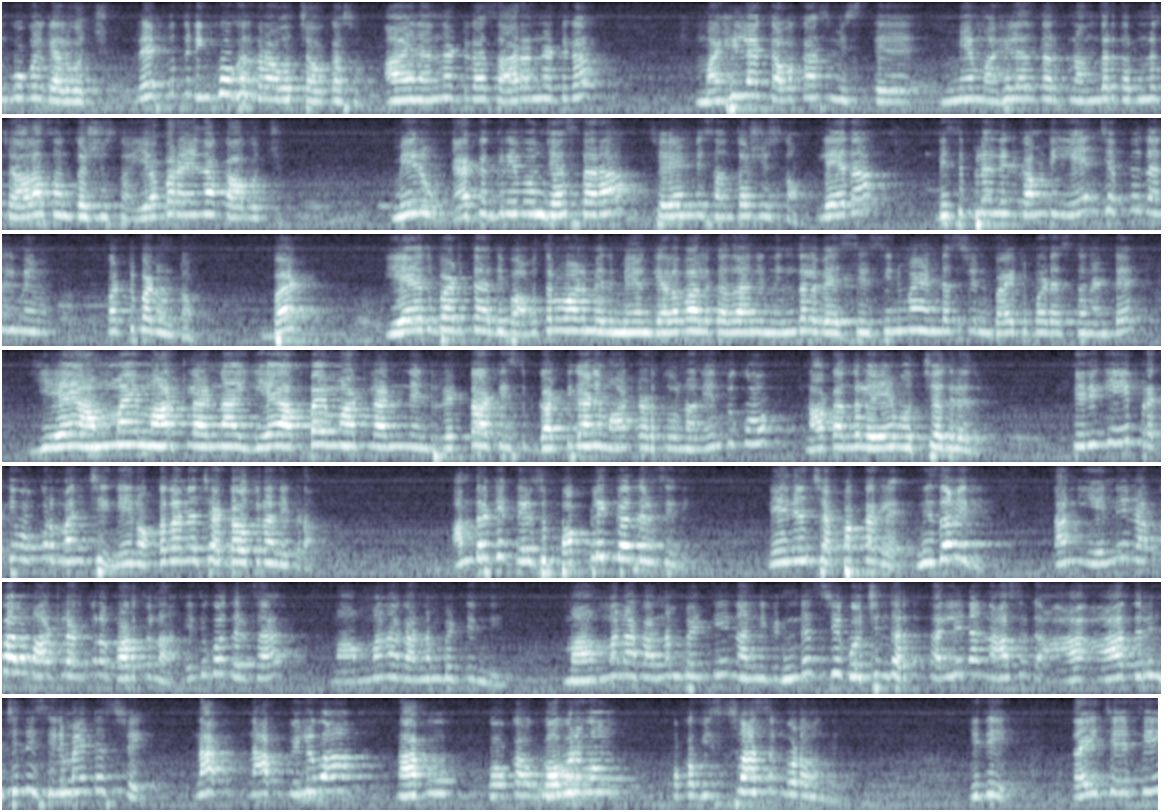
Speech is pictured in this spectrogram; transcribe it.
ఇంకొకరికి వెళ్ళవచ్చు గెలవచ్చు రేపు పొద్దున ఇంకొకరికి రావచ్చు అవకాశం. ఆయన అన్నట్టుగా సార్ అన్నట్టుగా మహిళకి అవకాశం ఇస్తే మేము మహిళల తరపున అందరి తరపున చాలా సంతోషిస్తాం. ఎవరైనా కావచ్చు. మీరు ఏకగ్రీవం చేస్తారా? చేయండి సంతోషిస్తాం. లేదా డిసిప్లినరీ కమిటీ ఏం చెప్తే దానికి మేము కట్టుబడి ఉంటాం. బట్ ఏది పడితే అది అవతల వాళ్ళ మీద మేము గెలవాలి కదా అని నిందలు వేసి సినిమా ఇండస్ట్రీని బయటపడేస్తానంటే ఏ అమ్మాయి మాట్లాడినా ఏ అబ్బాయి మాట్లాడినా నేను రెట్టాటిసి గట్టిగానే మాట్లాడుతున్నాను. ఎందుకు? నాకు అందులో ఏం వచ్చేది లేదు. తిరిగి ప్రతి ఒక్కరు మంచి నేను ఒక్కదాన్నే చెడ్డ అవుతున్నాను ఇక్కడ. అందరికీ తెలుసు పబ్లిక్గా తెలుసు ఇది. నేనేం చెప్పక్కర్లే. నిజం ఇది. నన్ను ఎన్ని రకాలు మాట్లాడుతున్నా పడుతున్నా. ఎందుకో తెలుసా? మా అమ్మ నాకు అన్నం పెట్టింది. మా అమ్మ నాకు అన్నం పెట్టి నన్ను ఇండస్ట్రీకి వచ్చిన తర్వాత తల్లి నన్ను ఆశ ఆదరించింది సినిమా ఇండస్ట్రీ. నాకు నాకు విలువ నాకు ఒక గౌరవం ఒక విశ్వాసం కూడా ఉంది. ఇది దయచేసి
